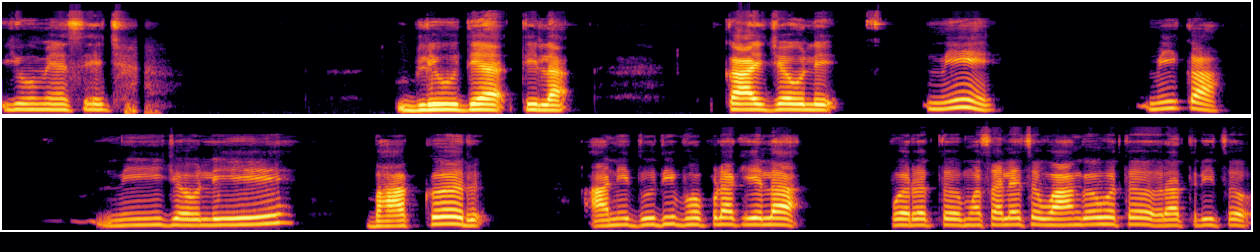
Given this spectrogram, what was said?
You message. Blue द्या तिला. काय जेवले? मी? मी का? मी जेवले भाकर आणि दुधी भोपळा केला. परत मसाल्याचं वांग होतं रात्रीचं.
